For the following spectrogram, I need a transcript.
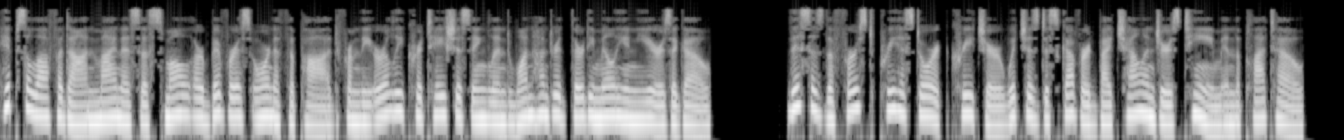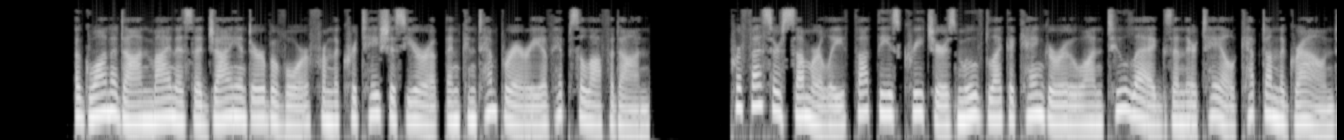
Hypsilophodon minus a small herbivorous ornithopod from the early Cretaceous England 130 million years ago. This is the first prehistoric creature which is discovered by Challenger's team in the plateau. Iguanodon minus a giant herbivore from the Cretaceous Europe and contemporary of Hypsilophodon. Professor Summerlee thought these creatures moved like a kangaroo on two legs and their tail kept on the ground,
